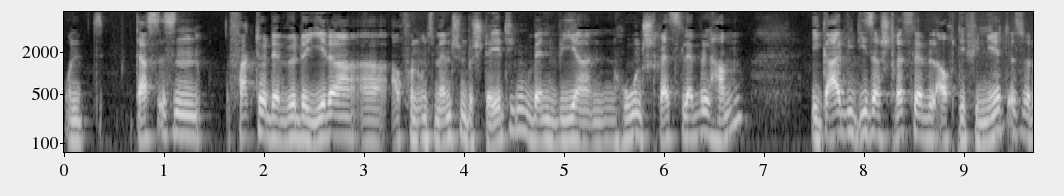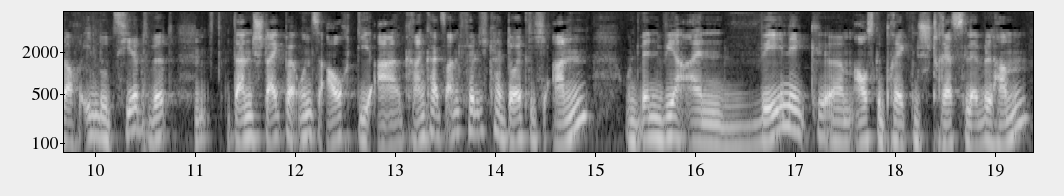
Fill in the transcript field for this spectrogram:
Und das ist ein Faktor, der würde jeder äh, auch von uns Menschen bestätigen, wenn wir einen hohen Stresslevel haben egal wie dieser Stresslevel auch definiert ist oder auch induziert wird, dann steigt bei uns auch die äh, Krankheitsanfälligkeit deutlich an. Und wenn wir einen wenig ähm, ausgeprägten Stresslevel haben,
